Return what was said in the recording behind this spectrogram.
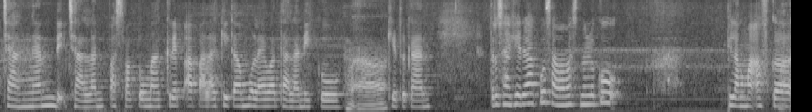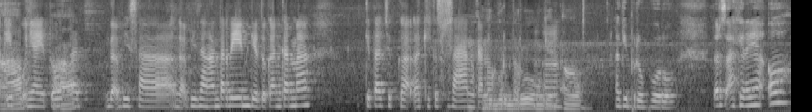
jangan di jalan pas waktu maghrib apalagi kamu lewat jalan iku Ah. gitu kan terus akhirnya aku sama Mas Nulku bilang maaf ke Maaf, ibunya itu tad- nggak bisa nggak bisa nganterin gitu kan karena kita juga lagi kesusahan kan buru-buru mungkin oh. Lagi buru-buru. Terus akhirnya oh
